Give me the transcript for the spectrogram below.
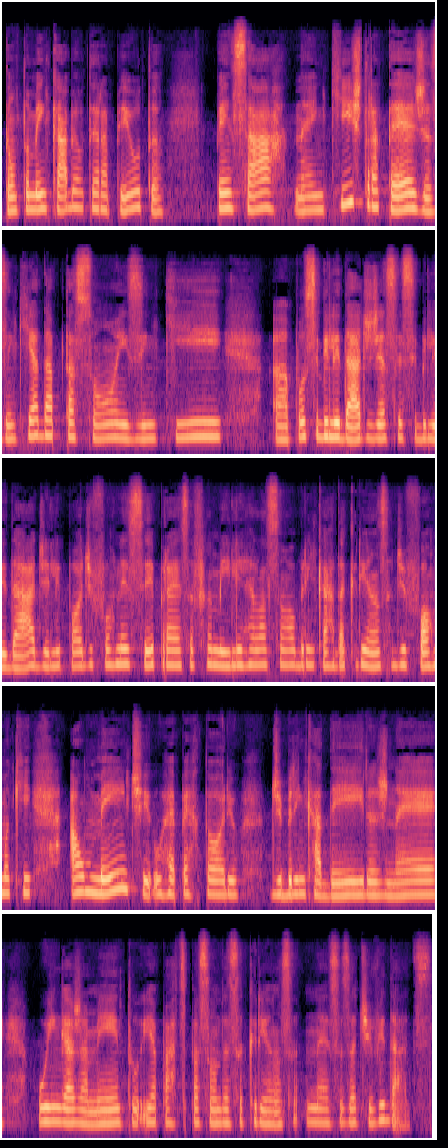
Então também cabe ao terapeuta pensar né, em que estratégias, em que adaptações, em que a possibilidade de acessibilidade ele pode fornecer para essa família em relação ao brincar da criança de forma que aumente o repertório de brincadeiras, né, o engajamento e a participação dessa criança nessas atividades.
